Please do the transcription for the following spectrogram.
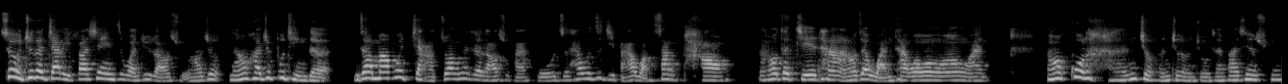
所以我就在家里发现一只玩具老鼠，然后就然后它就不停的，你知道猫会假装那个老鼠还活着，它会自己把它往上抛，然后再接它，然后再玩它，玩玩玩玩玩。然后过了很久很久很久，我才发现说，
